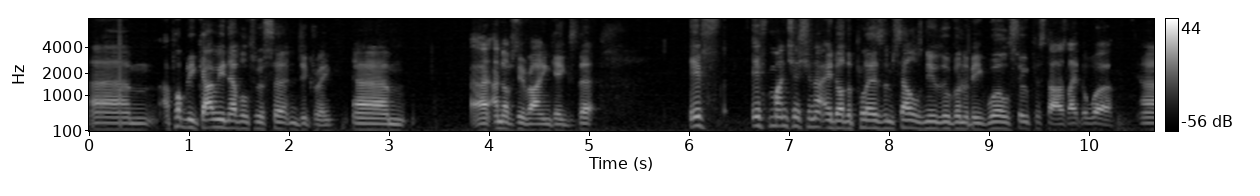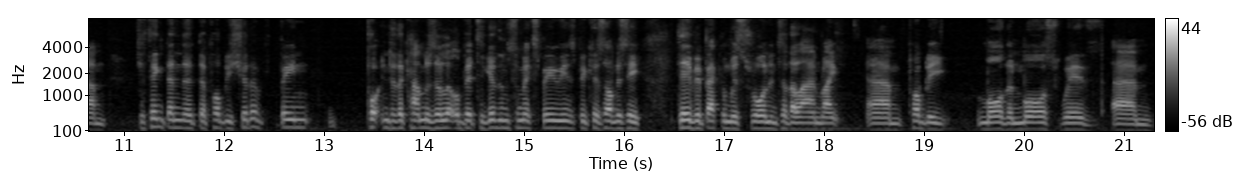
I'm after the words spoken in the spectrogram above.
um, probably Gary Neville to a certain degree, um, uh, and obviously Ryan Giggs. That if if Manchester United or the players themselves knew they were going to be world superstars like they were, um, do you think then that they probably should have been put into the cameras a little bit to give them some experience? Because obviously David Beckham was thrown into the limelight um, probably more than most with um,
